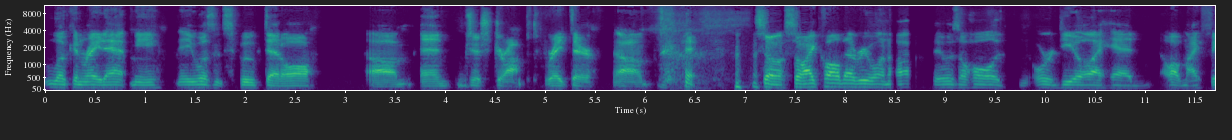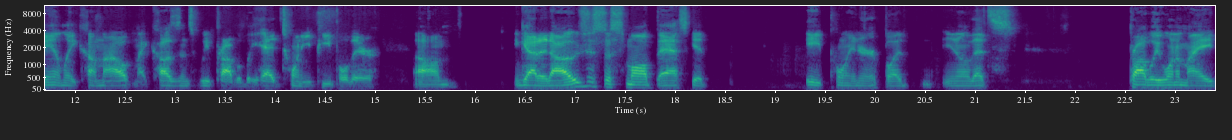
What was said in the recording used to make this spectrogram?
looking right at me. He wasn't spooked at all, um, and just dropped right there. Um, so, so I called everyone up. It was a whole ordeal. I had all my family come out, my cousins. We probably had 20 people there. Um, got it out. It was just a small basket eight pointer, but you know that's probably one of my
